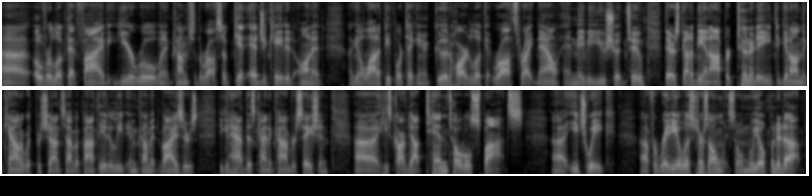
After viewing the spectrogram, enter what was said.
uh, overlook that five year rule when it comes to the Roth. So get educated on it. Again, a lot of people are taking a good hard look at Roths right now, and maybe you should too. There's going to be an opportunity to get on the counter with Prashant Sabapathy at Elite Income Advisors. You can have this kind of conversation. Uh, he's carved out 10 total spots uh, each week. Uh, for radio listeners only. So when we open it up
